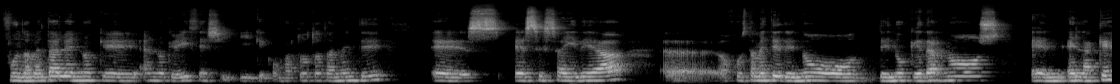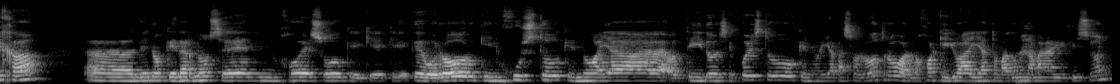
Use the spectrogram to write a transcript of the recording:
fundamental en lo que, en lo que dices y, que comparto totalmente es, es esa idea eh, justamente de no, de no quedarnos en la queja, Ah, de no quedarnos en, jo, eso, qué, qué, horror, qué injusto, que no haya obtenido ese puesto, que no haya pasado lo otro, o a lo mejor que yo haya tomado una mala decisión,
